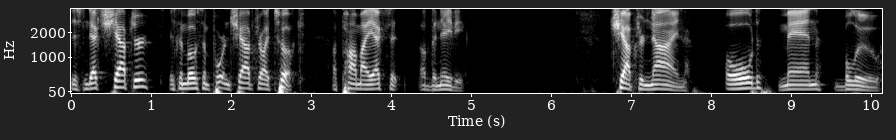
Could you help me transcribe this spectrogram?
This next chapter is the most important chapter I took upon my exit of the Navy. Chapter 9 Old Man Blue.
